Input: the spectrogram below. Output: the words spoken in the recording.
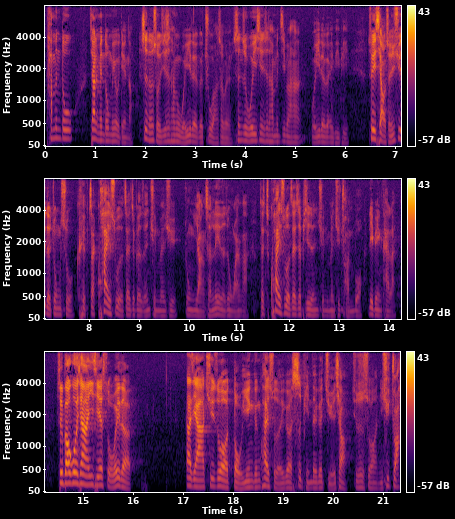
他们都家里面都没有电脑，智能手机是他们唯一的一个触网设备，甚至微信是他们基本上唯一的一个 APP。所以小程序的种树可以在快速的在这个人群里面去这种养成类的这种玩法，在快速的在这批人群里面去传播裂变开来。所以包括像一些所谓的。大家去做抖音跟快手的一个视频的一个诀窍，就是说你去抓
